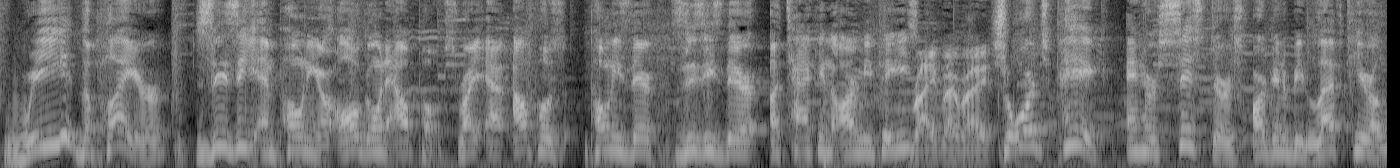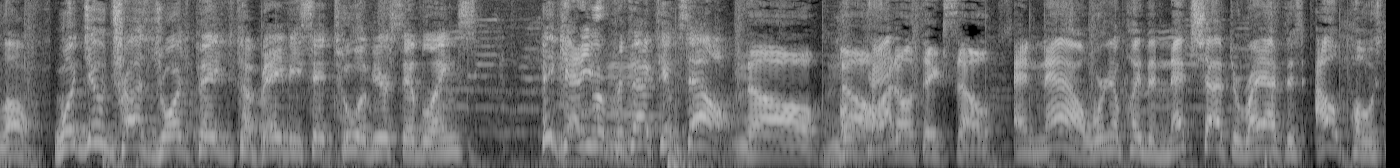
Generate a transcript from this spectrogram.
We, the player, Zizzy and Pony are all going to Outpost, right? At Outpost, Pony's there, Zizzy's there attacking the army piggies. Right, right, right. George Pig and her sisters are gonna be left here alone. Would you trust George Pig to babysit two of your siblings? He can't even protect himself. No, no, Okay. I don't think so. And now we're gonna play the next chapter right after this outpost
